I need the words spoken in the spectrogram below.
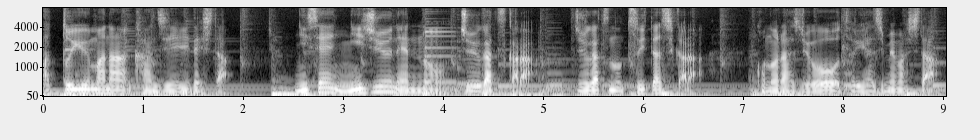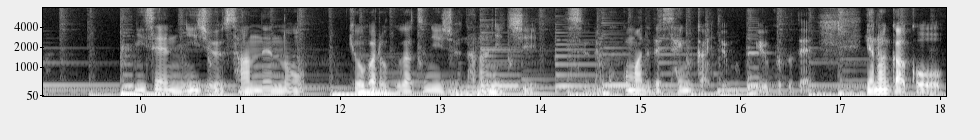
あっという間な感じでした。2020年の10月から10月の1日からこのラジオを撮り始めました。2023年の今日が6月27日ですよね。ここまでで1000回ということで。いやなんかこ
